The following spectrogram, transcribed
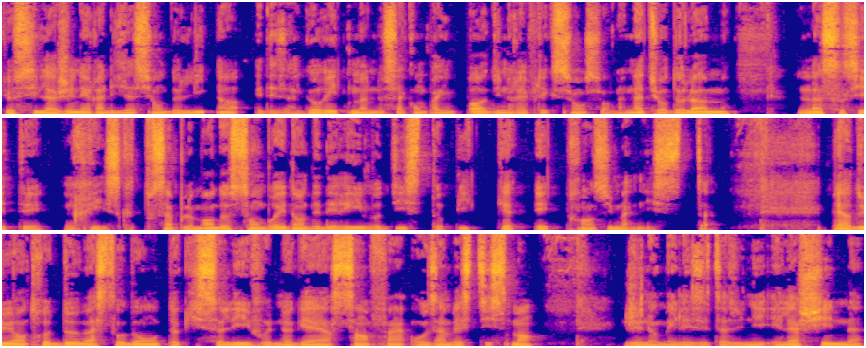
que si la généralisation de l'IA et des algorithmes ne s'accompagne pas d'une réflexion sur la nature de l'homme, la société risque tout simplement de sombrer dans des dérives dystopiques et transhumanistes. Perdu entre deux mastodontes qui se livrent une guerre sans fin aux investissements, j'ai nommé les États-Unis et la Chine,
